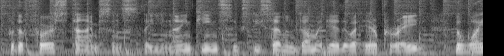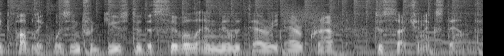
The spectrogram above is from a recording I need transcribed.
For the first time since the 1967 Domodedovo Air Parade, the white public was introduced to the civil and military aircraft to such an extent.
